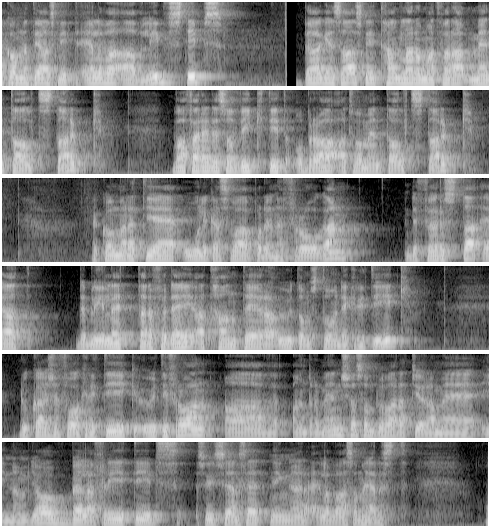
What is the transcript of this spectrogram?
välkomna till avsnitt 11 av Livstips. Dagens avsnitt handlar om att vara mentalt stark. Varför är det så viktigt och bra att vara mentalt stark? Jag kommer att ge olika svar på den här frågan. Det första är att det blir lättare för dig att hantera utomstående kritik. Du kanske får kritik utifrån av andra människor som du har att göra med inom jobb eller fritidssysselsättningar eller vad som helst.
